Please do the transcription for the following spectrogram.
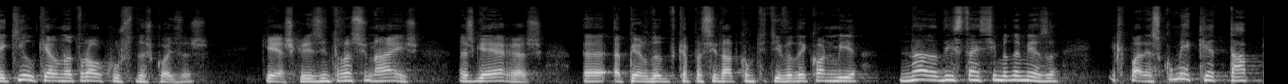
aquilo que é o natural curso das coisas, que é as crises internacionais, as guerras, a, a perda de capacidade competitiva da economia, nada disso está em cima da mesa. E reparem-se, como é que a TAP,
